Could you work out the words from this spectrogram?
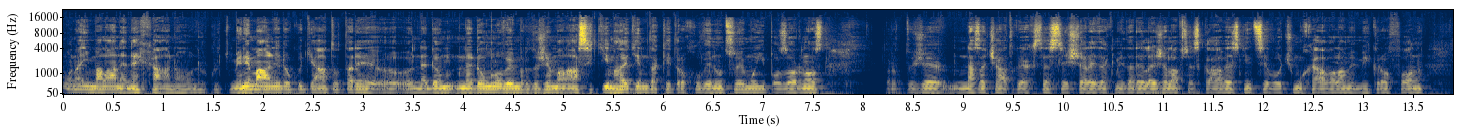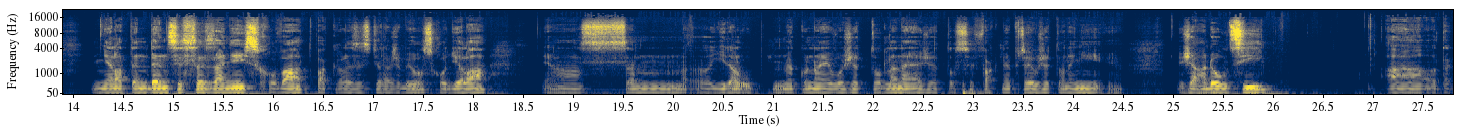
Ona jí malá nenechá, no, dokud, minimálně dokud já to tady eh, nedom, nedomluvím, protože malá si tímhle tím taky trochu vynucuje moji pozornost, protože na začátku, jak jste slyšeli, tak mi tady ležela přes klávesnici, očmuchávala mi mikrofon, měla tendenci se za něj schovat, pak ale zjistila, že by ho schodila. Já jsem eh, jí dal jako najevo, že tohle ne, že to si fakt nepřeju, že to není žádoucí a tak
